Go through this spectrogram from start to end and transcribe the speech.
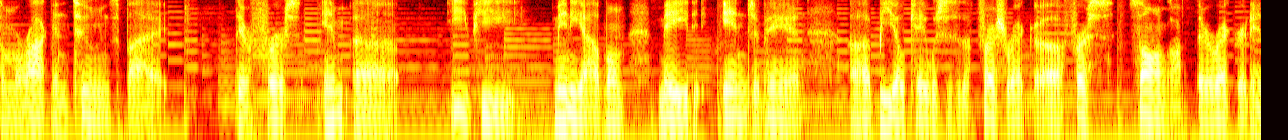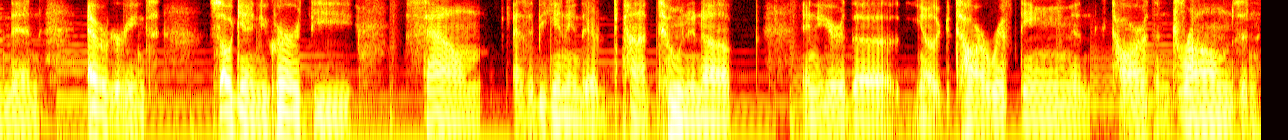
some rockin' tunes by their first M- uh, EP mini album made in Japan. Uh, Be Okay, which is the first rec- uh, first song off their record, and then Evergreens. So again, you heard the sound as the beginning. They're kind of tuning up, and you hear the you know the guitar riffing and guitars and drums, and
